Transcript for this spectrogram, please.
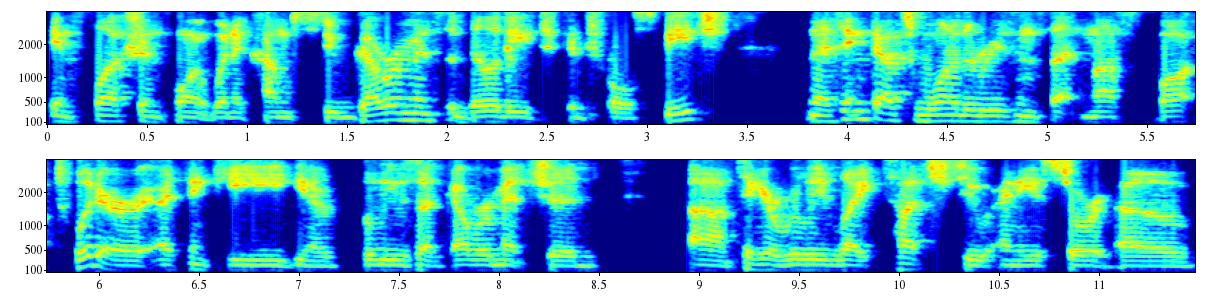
inflection point when it comes to government's ability to control speech. And I think that's one of the reasons that Musk bought Twitter. I think he, you know, believes that government should um, take a really light touch to any sort of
